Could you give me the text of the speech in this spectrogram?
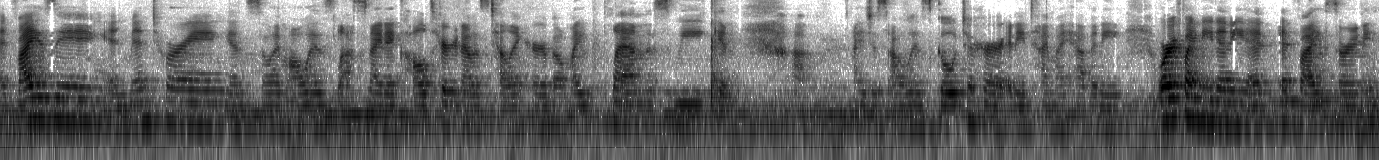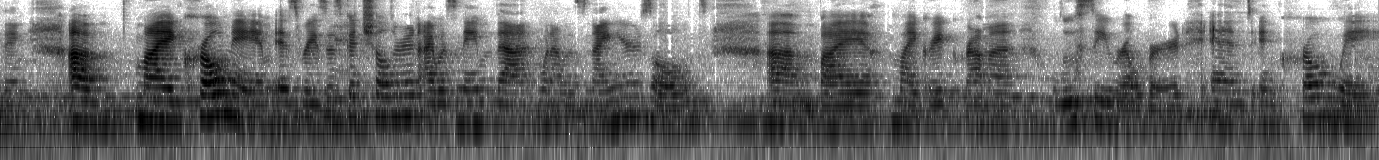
advising and mentoring. And so I'm always, last night I called her and I was telling her about my plan this week. And um, I just always go to her anytime I have any, or if I need any ad advice or anything. Um, my crow name is Raises Good Children. I was named that when I was nine years old um, by my great grandma Lucy Real Bird. And in Crow Way,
